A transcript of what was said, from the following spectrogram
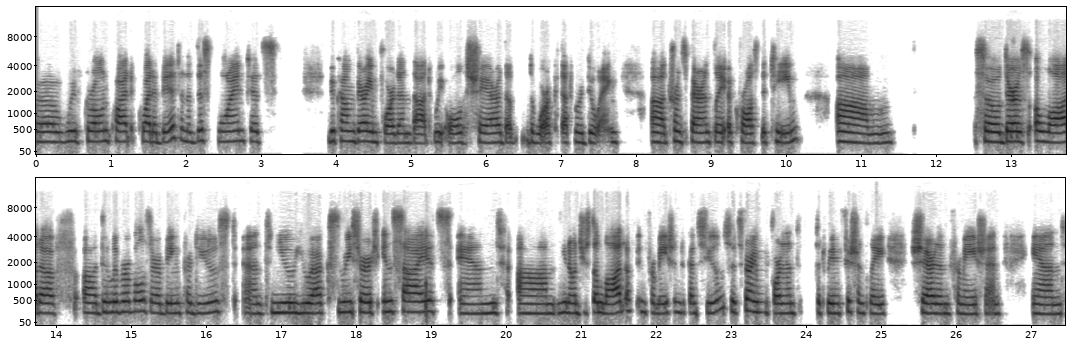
Uh, we've grown quite quite a bit, and at this point, it's become very important that we all share the, the work that we're doing uh, transparently across the team. Um, so there's a lot of uh, deliverables that are being produced and new UX research insights and um, you know just a lot of information to consume. So it's very important that we efficiently share the information and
